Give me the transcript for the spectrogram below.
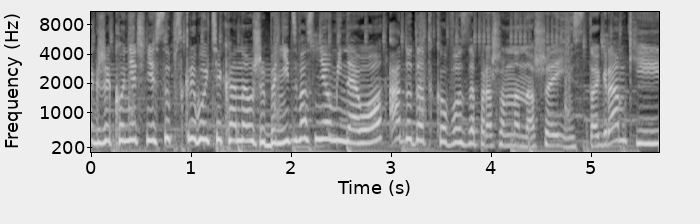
Także koniecznie subskrybujcie kanał, żeby nic was nie ominęło, a dodatkowo zapraszam na nasze Instagramki.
